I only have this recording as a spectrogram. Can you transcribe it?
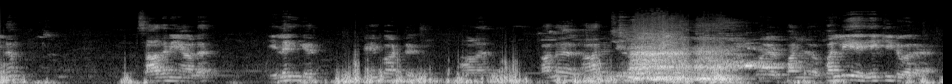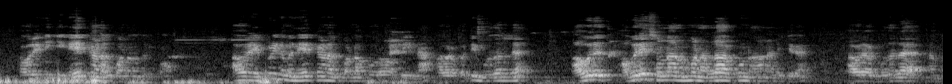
இளம் சாதனையாளர் இளைஞர் மேம்பாட்டு ஆளர். பல ஆராய்ச்சிகள் ஒரு பள்ளியை இயக்கிட்டு வர அவரை இன்னைக்கு நேர்காணல் பண்ண வந்திருக்கோம். அவரை எப்படி நம்ம நேர்காணல் பண்ண போறோம் அப்படின்னா அவரை பத்தி முதல்ல அவரு அவரே சொன்னா ரொம்ப நல்லா இருக்கும்னு நான் நினைக்கிறேன். அவரை முதல்ல நம்ம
